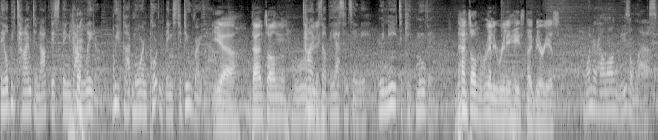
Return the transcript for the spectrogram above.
There'll be time to knock this thing down later. We've got more important things to do right now. Yeah, Danton really... Time is of the essence, Amy. We need to keep moving. Danton really, really hates Tiberius. I wonder how long these'll last.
